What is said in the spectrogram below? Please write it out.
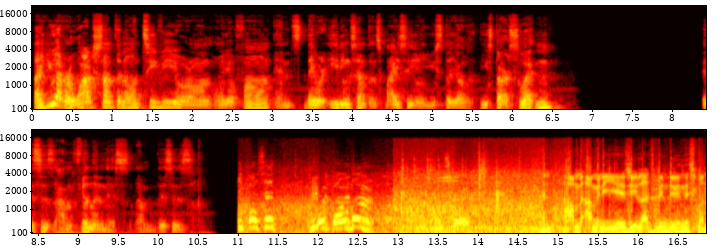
Like you ever watch something on TV or on, on your phone and they were eating something spicy and you still you start sweating. This is I'm feeling this. Um, this is That's great. And how, how many years you lads been doing this, man?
